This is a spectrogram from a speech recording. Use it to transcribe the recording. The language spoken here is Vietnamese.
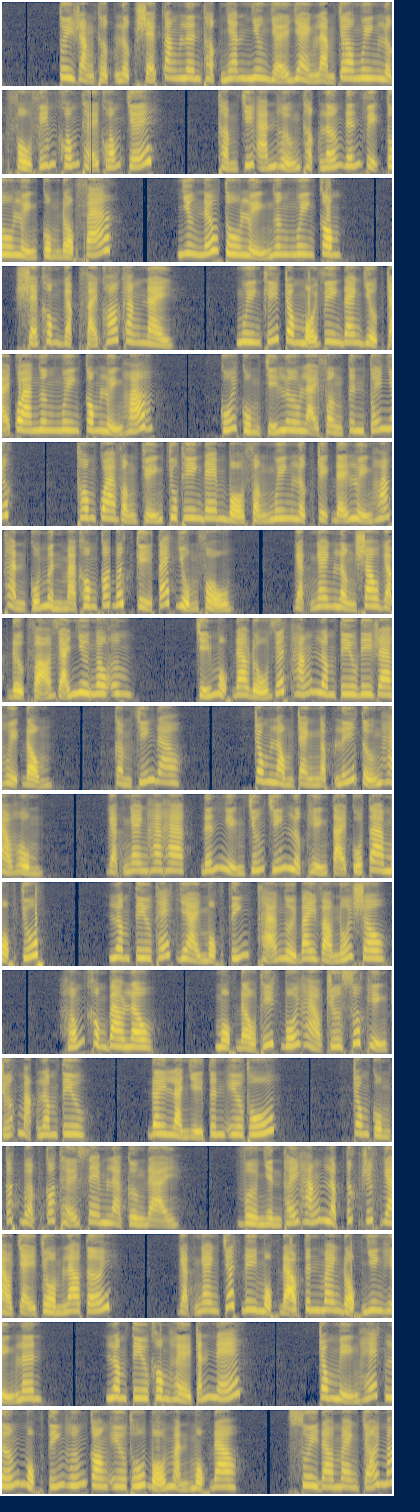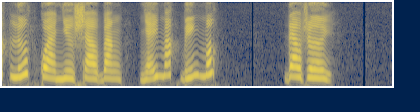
tuy rằng thực lực sẽ tăng lên thật nhanh nhưng dễ dàng làm cho nguyên lực phù phiếm khống thể khống chế, thậm chí ảnh hưởng thật lớn đến việc tu luyện cùng đột phá. Nhưng nếu tu luyện ngưng nguyên công, sẽ không gặp phải khó khăn này. Nguyên khí trong mỗi viên đan dược trải qua ngưng nguyên công luyện hóa, cuối cùng chỉ lưu lại phần tinh túy nhất. Thông qua vận chuyển Chu Thiên đem bộ phận nguyên lực triệt để luyện hóa thành của mình mà không có bất kỳ tác dụng phụ. Gạch ngang lần sau gặp được võ giả như Ngâu Ưng, chỉ một đao đủ giết hắn Lâm Tiêu đi ra huyệt động, cầm chiến đao. Trong lòng tràn ngập lý tưởng hào hùng. Gạch ngang ha ha, đến nghiệm chứng chiến lực hiện tại của ta một chút. Lâm Tiêu thét dài một tiếng, thả người bay vào núi sâu. Hống không bao lâu, một đầu thiết bối hào trư xuất hiện trước mặt Lâm Tiêu. Đây là nhị tinh yêu thú. Trong cùng cấp bậc có thể xem là cường đại. Vừa nhìn thấy hắn lập tức rít gào chạy trồm lao tới. Gạch ngang chết đi một đạo tinh mang đột nhiên hiện lên. Lâm Tiêu không hề tránh né. Trong miệng hét lớn một tiếng hướng con yêu thú bổ mạnh một đao. Xuy đao mang chói mắt lướt qua như sao băng, nháy mắt biến mất. Đao rơi.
